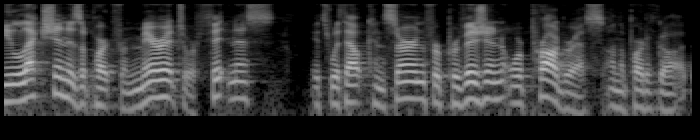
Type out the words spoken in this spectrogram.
Election is apart from merit or fitness, it's without concern for provision or progress on the part of God.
